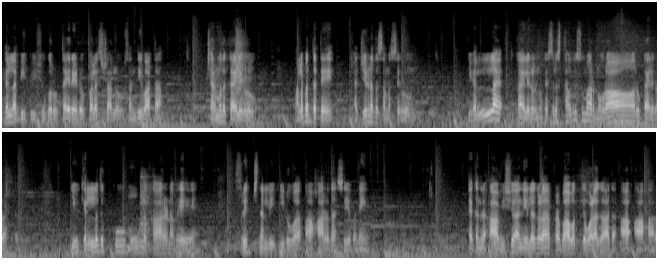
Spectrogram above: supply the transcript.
ಇವೆಲ್ಲ B P sugar thyroid cholesterol ಸಂಧಿವಾತ, ಚರ್ಮದ ಕಾಯಿಲೆಗಳು, ಮಲಬದ್ಧತೆ, ಅಜೀರ್ಣದ ಸಮಸ್ಯೆಗಳು, ಇವೆಲ್ಲ ಕಾಯಿಲೆಗಳನ್ನು ಹೆಸರಿಸ್ತಾ ಹೋದರೆ ಸುಮಾರು ನೂರಾರು ಕಾಯಿಲೆಗಳಾಗ್ತವೆ. ಇವಕ್ಕೆಲ್ಲದಕ್ಕೂ ಮೂಲ ಕಾರಣವೇ ಫ್ರಿಡ್ಜ್ನಲ್ಲಿ ಇಡುವ ಆಹಾರದ ಸೇವನೆ. ಯಾಕಂದರೆ ಆ ವಿಷ ಅನಿಲಗಳ ಪ್ರಭಾವಕ್ಕೆ ಒಳಗಾದ ಆ ಆಹಾರ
